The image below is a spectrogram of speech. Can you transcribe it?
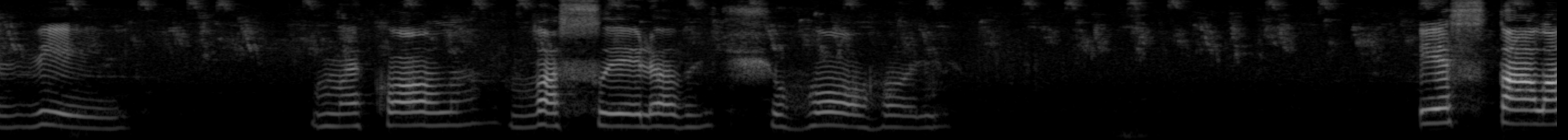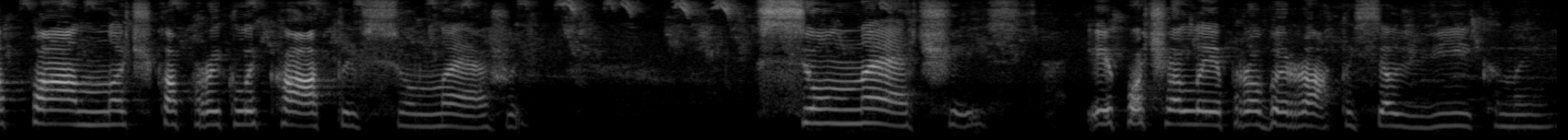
Вій. Микола Васильович Гоголь. І стала панночка прикликати всю нежить, всю нечість, і почали пробиратися в вікни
